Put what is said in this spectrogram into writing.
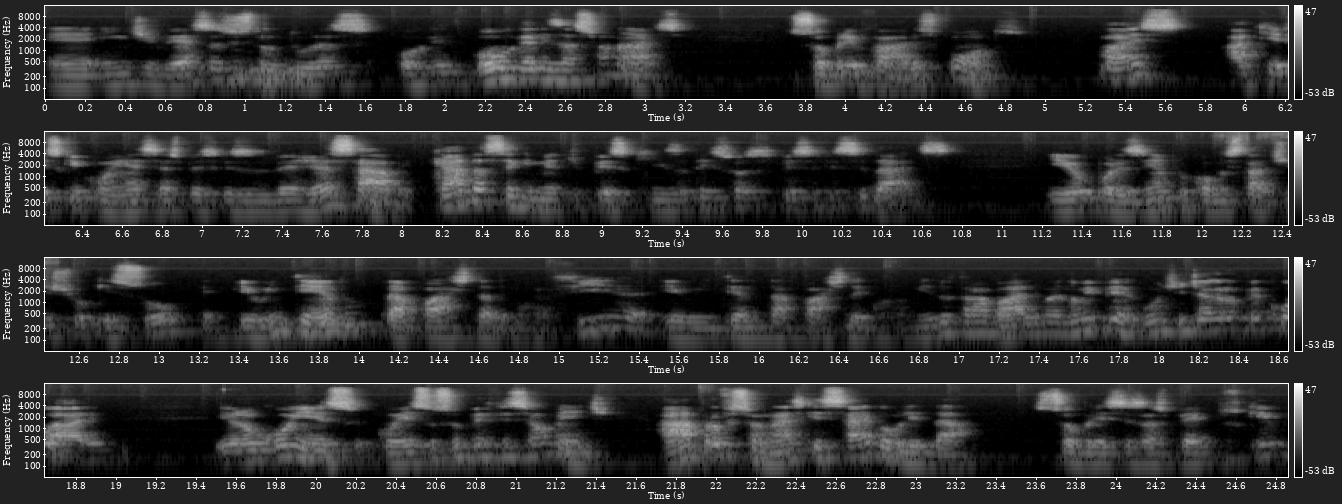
é, em diversas estruturas organizacionais, sobre vários pontos. Mas aqueles que conhecem as pesquisas do IBGE sabem, cada segmento de pesquisa tem suas especificidades. Eu, por exemplo, como estatístico que sou, eu entendo da parte da demografia, eu entendo da parte da economia do trabalho, mas não me pergunte de agropecuária. Eu não conheço, conheço superficialmente. Há profissionais que saibam lidar sobre esses aspectos, que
